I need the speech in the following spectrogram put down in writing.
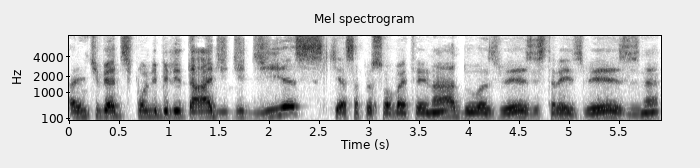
a gente vê a disponibilidade de dias que essa pessoa vai treinar duas vezes, três vezes, né?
